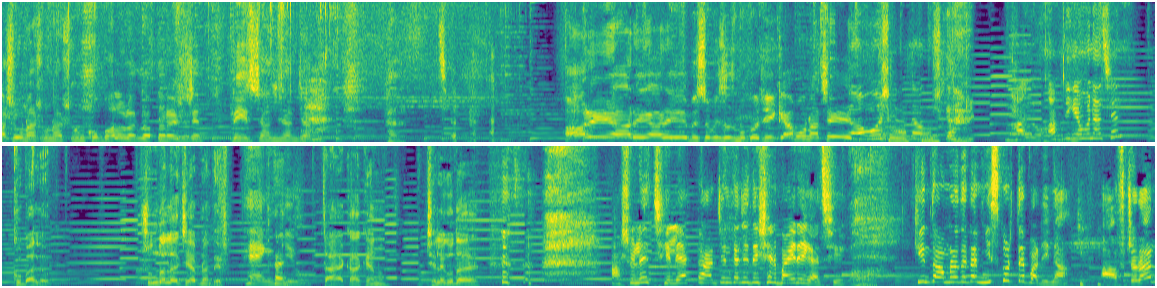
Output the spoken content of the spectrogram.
আসুন আসুন আসুন খুব ভালো লাগল আপনারা এসেছেন। প্লিজ যান যান যান। হ্যাঁ। আরে আরে আরে মিস্টার মিসেস মুখার্জি কেমন আছেন? নমস্কার নমস্কার। ভালো। আপনি কেমন আছেন? খুব ভালো। সুন্দর লাগছে আপনাদের। থ্যাংক ইউ তা একা কেন? ছেলে কোথায়? আসলে ছেলে একটা আর্জেন্ট কাজে দেশের বাইরে গেছে। কিন্তু আমরা তো এটা মিস করতে পারি না। আফটার অল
